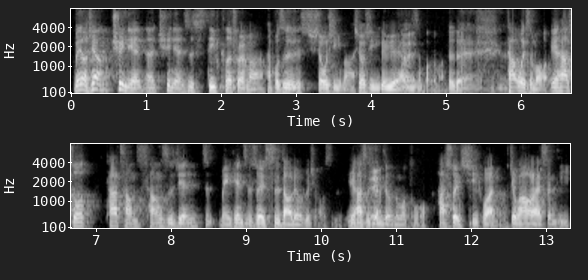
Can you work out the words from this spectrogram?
没有像去年，呃，去年是 Steve Clifford 吗？他不是休息吗？休息一个月还是什么的嘛？对，不对？他为什么？因为他说他长长时间只每天只睡四到六个小时，因为他时间只有那么多，他睡习惯了，结果他后来身体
